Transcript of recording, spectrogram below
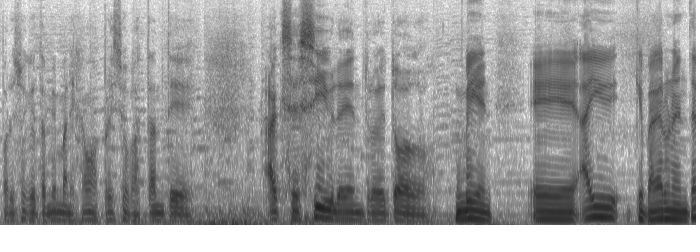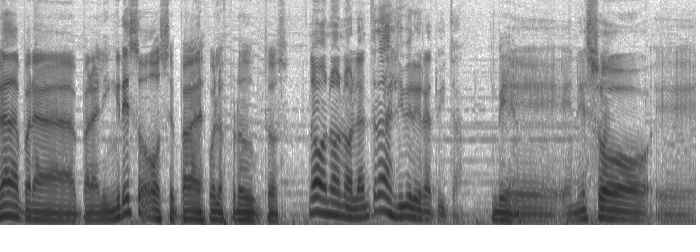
Por eso que también manejamos precios bastante accesibles dentro de todo. Bien. ¿Hay que pagar una entrada para, para el ingreso o se paga después los productos? No, no, no, la entrada es libre y gratuita. Eh, en eso eh,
